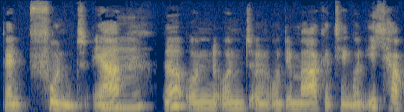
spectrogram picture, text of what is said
dein Pfund, ja, mhm. ne? und, und, und im Marketing. Und ich habe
